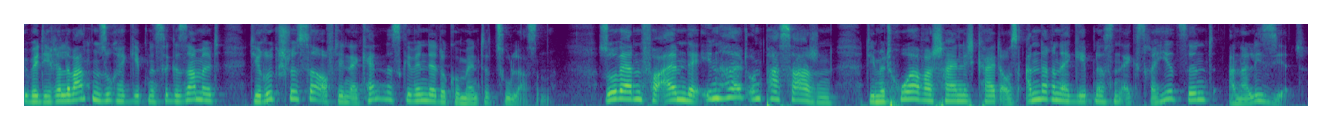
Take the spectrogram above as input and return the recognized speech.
über die relevanten Suchergebnisse gesammelt, die Rückschlüsse auf den Erkenntnisgewinn der Dokumente zulassen. So werden vor allem der Inhalt und Passagen, die mit hoher Wahrscheinlichkeit aus anderen Ergebnissen extrahiert sind, analysiert.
